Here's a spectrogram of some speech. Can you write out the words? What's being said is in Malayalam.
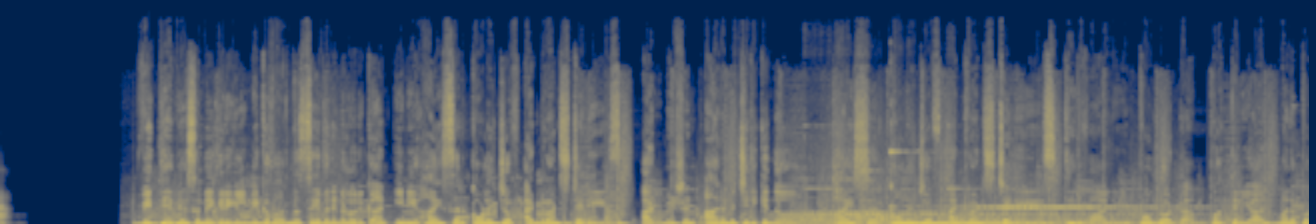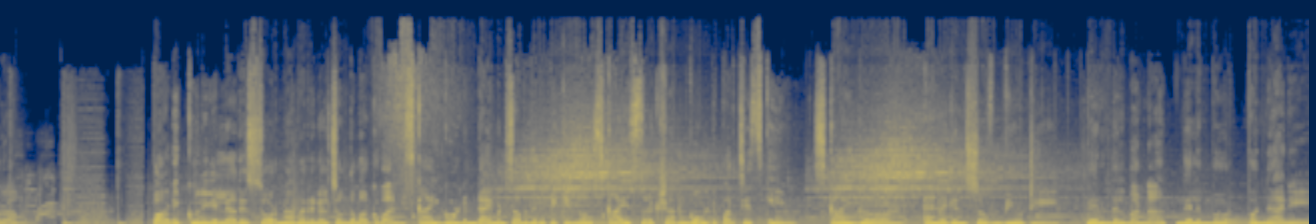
വിദ്യാഭ്യാസ മേഖലയിൽ മികവാർന്ന സേവനങ്ങൾ ഒരുക്കാൻ ഇനി Hyser college of advance studies admission ആരംഭിച്ചിരിക്കുന്നു. Hyser college of advance studies Thiruvali Poonthottam Pathiriyal Malappuram. പണിക്കൂലിയില്ലാതെ സ്വർണാഭരണങ്ങൾ സ്വന്തമാക്കുവാൻ സ്കൈ ഗോൾഡൻ ഡയമണ്ട്സ് അവതരിപ്പിക്കുന്നു sky Suraksha gold purchase scheme. Sky gold elegance of beauty Perinthalmanna Nilambur Ponnani.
